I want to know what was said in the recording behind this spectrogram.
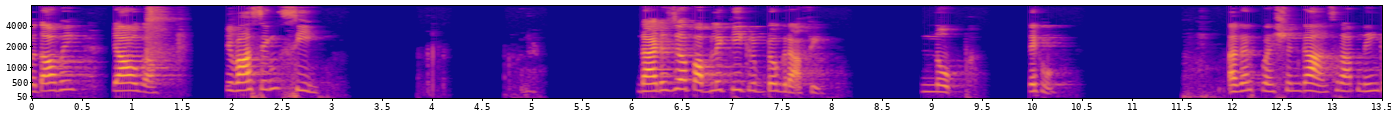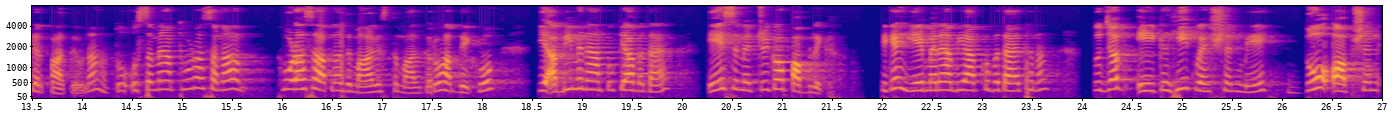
बताओ भाई, क्या होगा? Shiva Singh C that is your public key cryptography nope देखो, अगर क्वेश्चन का आंसर आप नहीं कर पाते हो ना तो उस समय आप थोड़ा सा ना थोड़ा सा अपना दिमाग इस्तेमाल करो। आप देखो कि अभी मैंने आपको क्या बताया? ए सिमेट्रिक और पब्लिक ठीक है? ये मैंने अभी आपको बताया था ना। तो जब एक ही क्वेश्चन में दो ऑप्शन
